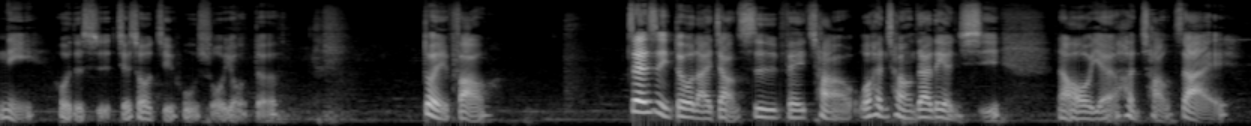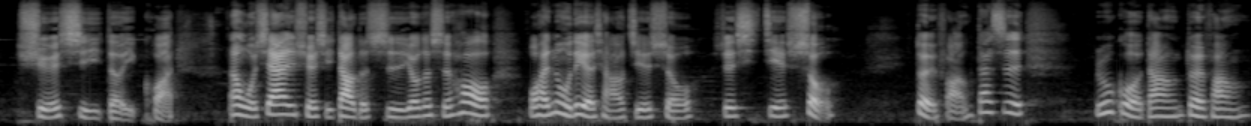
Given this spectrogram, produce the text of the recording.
你，或者是接受几乎所有的对方，这件事情对我来讲是非常，我很常在练习，然后也很常在学习的一块。那我现在学习到的是，有的时候我很努力的想要接受，学习接受对方，但是如果当对方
